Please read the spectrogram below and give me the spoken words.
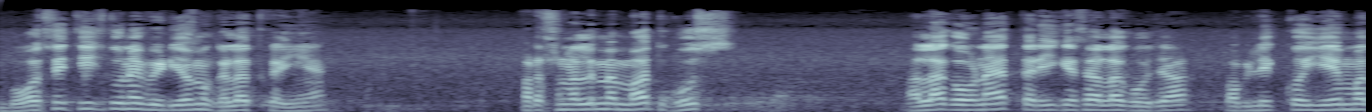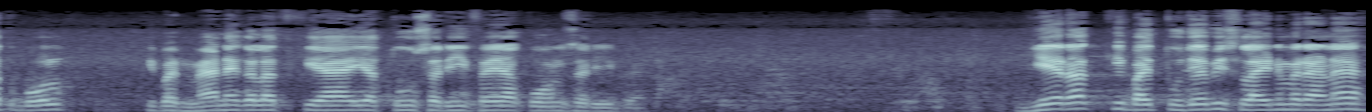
बहुत सी चीज़ तूने वीडियो में गलत कही है। पर्सनल में मत घुस। अलग होना है, तरीके से अलग हो जा। पब्लिक को ये मत बोल कि भाई मैंने गलत किया है या तू शरीफ है या कौन शरीफ है। ये रख कि भाई तुझे भी इस लाइन में रहना है,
